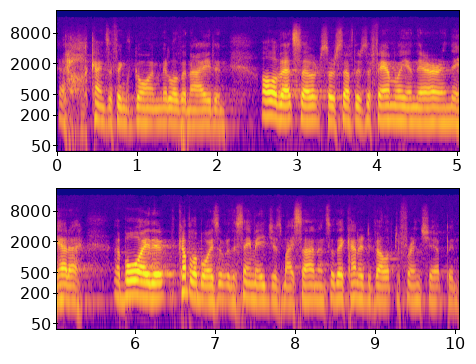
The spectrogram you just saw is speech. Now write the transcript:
had all kinds of things going, middle of the night, and all of that sort of stuff. There's a family in there, and they had a, a boy, a couple of boys that were the same age as my son, and so they kind of developed a friendship. And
